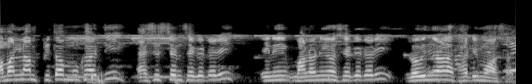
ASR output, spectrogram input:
আমার নাম প্রীতম মুখার্জি, অ্যাসিস্ট্যান্ট সেক্রেটারি, ইনি মাননীয় সেক্রেটারি রবীন্দ্রনাথ হাটি মহাশয়।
